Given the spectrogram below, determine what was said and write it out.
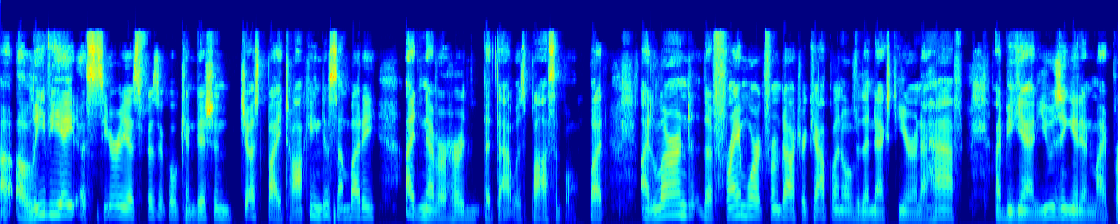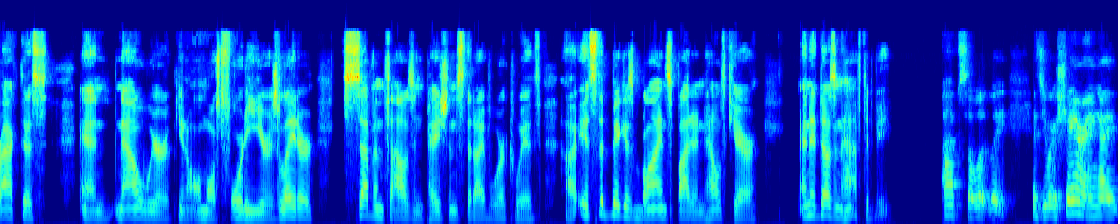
uh, alleviate a serious physical condition just by talking to somebody. I'd never heard that that was possible. But I learned the framework from Dr. Kaplan over the next year and a half. I began using it in my practice. And now we're, you know, almost 40 years later, 7,000 patients that I've worked with. Uh, it's the biggest blind spot in healthcare, and it doesn't have to be. Absolutely. As you were sharing, I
